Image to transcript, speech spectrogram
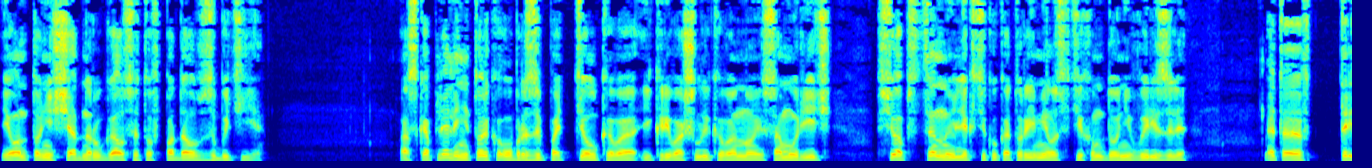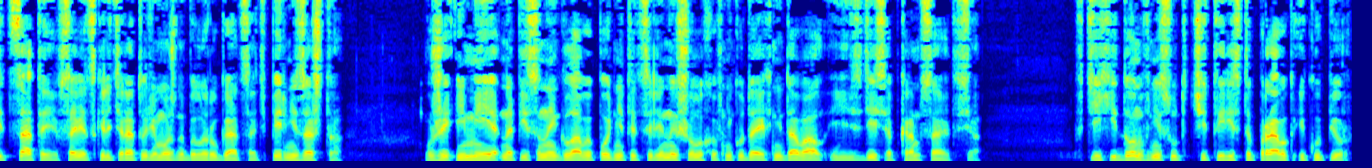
И он то нещадно ругался, то впадал в забытие. Оскопляли не только образы Подтелкова и Кривошлыкова, но и саму речь, всю обсценную лексику, которая имелась в Тихом Доне, вырезали. Это в тридцатые в советской литературе можно было ругаться, а теперь ни за что. Уже имея написанные главы поднятой целины, Шолохов никуда их не давал, и здесь обкромсают все. В Тихий Дон внесут 400 правок и купюр.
